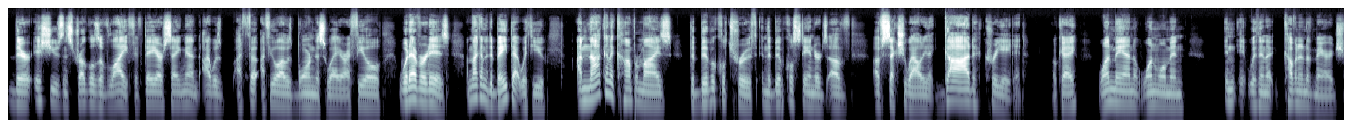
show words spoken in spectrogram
their issues and struggles of life if they are saying man i was i feel i feel i was born this way or i feel whatever it is i'm not going to debate that with you i'm not going to compromise the biblical truth and the biblical standards of of sexuality that god created okay one man one woman in, in within a covenant of marriage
